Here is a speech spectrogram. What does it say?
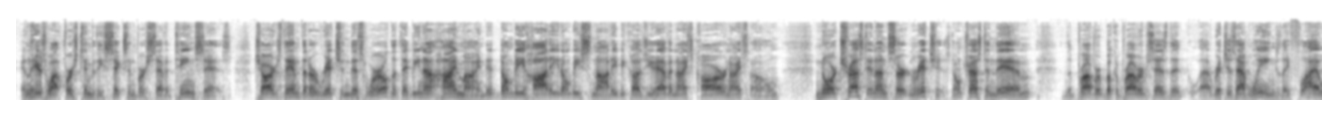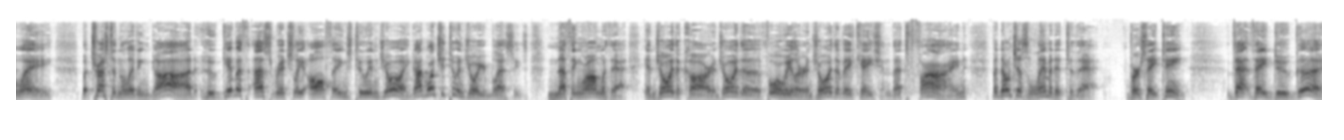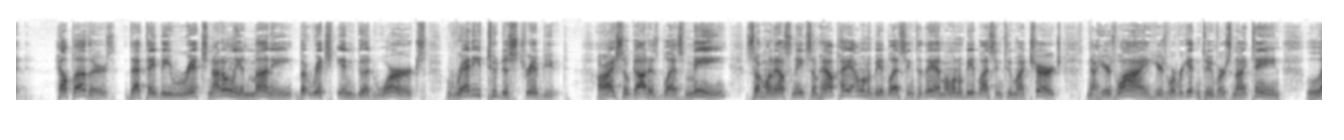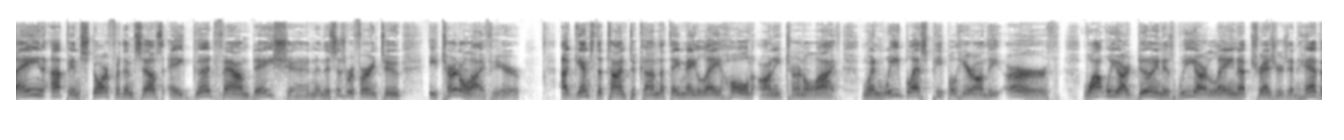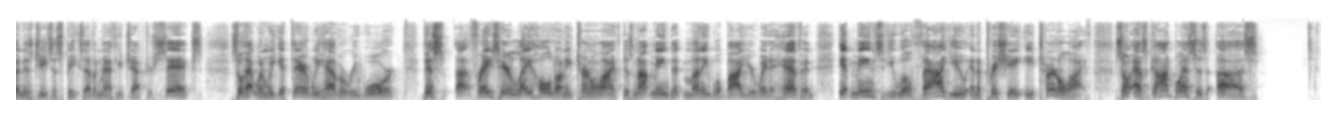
And here's what 1 Timothy 6 and verse 17 says Charge them that are rich in this world that they be not high minded. Don't be haughty, don't be snotty because you have a nice car or a nice home, nor trust in uncertain riches. Don't trust in them. The proverb, book of Proverbs says that uh, riches have wings, they fly away. But trust in the living God who giveth us richly all things to enjoy. God wants you to enjoy your blessings. Nothing wrong with that. Enjoy the car, enjoy the four wheeler, enjoy the vacation. That's fine. But don't just limit it to that. Verse 18, that they do good, help others, that they be rich not only in money, but rich in good works, ready to distribute. All right, so God has blessed me. Someone else needs some help. Hey, I want to be a blessing to them. I want to be a blessing to my church. Now, here's why. Here's where we're getting to. Verse 19 laying up in store for themselves a good foundation. And this is referring to eternal life here against the time to come that they may lay hold on eternal life. When we bless people here on the earth, what we are doing is we are laying up treasures in heaven, as Jesus speaks of in Matthew chapter 6, so that when we get there, we have a reward. This uh, phrase here, lay hold on eternal life, does not mean that money will buy your way to heaven. It means you will value and appreciate eternal life. So as God blesses us,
